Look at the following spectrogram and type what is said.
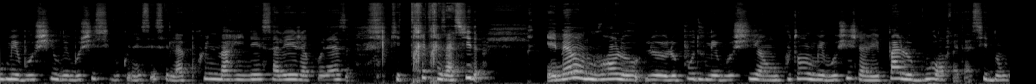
umeboshi. Umeboshi, si vous connaissez, c'est de la prune marinée salée japonaise qui est très très acide. Et même en ouvrant le, pot d'umeboshi, en goûtant l'umeboshi, je n'avais pas le goût en fait acide. Donc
